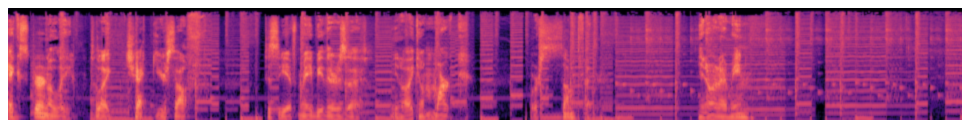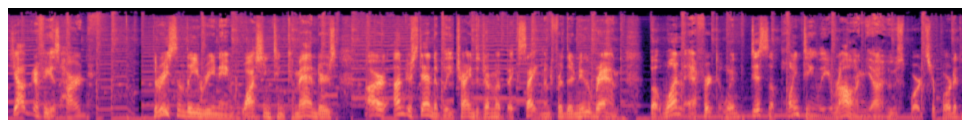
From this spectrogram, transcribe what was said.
externally to like check yourself to see if maybe there's a, you know, like a mark or something. You know what I mean? Geography is hard. The recently renamed Washington Commanders are understandably trying to drum up excitement for their new brand, but one effort went disappointingly wrong, Yahoo Sports reported.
